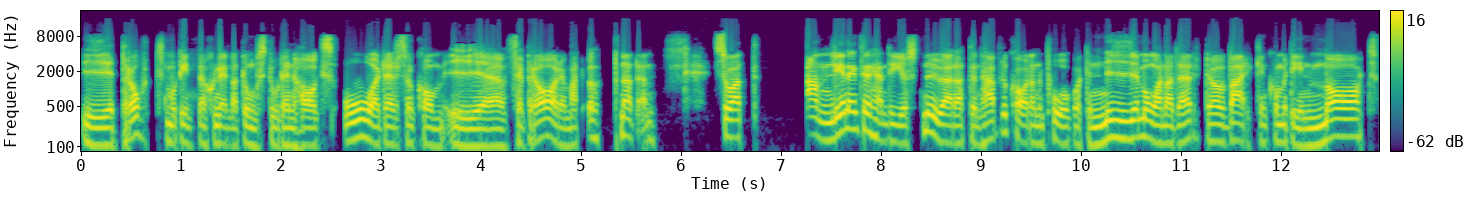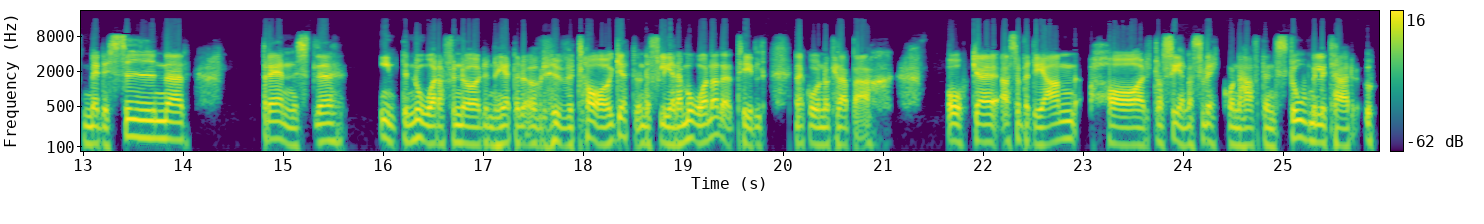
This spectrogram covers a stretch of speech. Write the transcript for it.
i brott mot internationella domstolen Hags order som kom i eh, februari om att öppna den. Så att Anledningen till det händer just nu är att den här blockaden har pågått i nio månader. Det har varken kommit in mat, mediciner, bränsle inte några förnödenheter överhuvudtaget under flera månader till Nagorno-Karabach. Och eh, Azerbajdzjan har de senaste veckorna haft en stor militär, upp,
